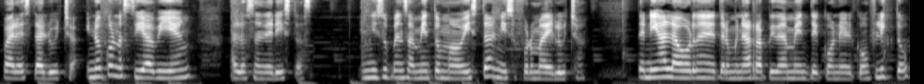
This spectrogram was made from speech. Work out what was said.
para esta lucha y no conocía bien a los senderistas, ni su pensamiento maoísta ni su forma de lucha. Tenía la orden de terminar rápidamente con el conflicto,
